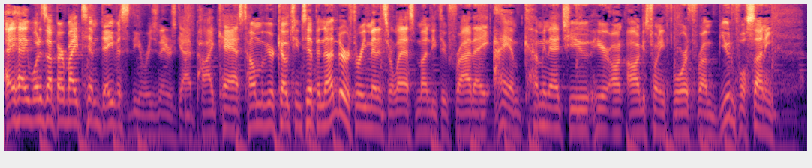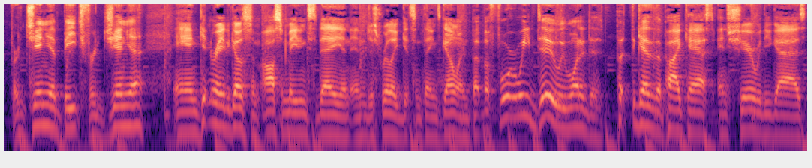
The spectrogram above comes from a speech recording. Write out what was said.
Hey, hey, what is up, everybody? Tim Davis, the Originator's Guide podcast, home of your coaching tip in under three minutes or less, Monday through Friday. I am coming at you here on August 24th from beautiful, sunny Virginia Beach, Virginia, and getting ready to go to some awesome meetings today and, and just really get some things going. But before we do, we wanted to put together the podcast and share with you guys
